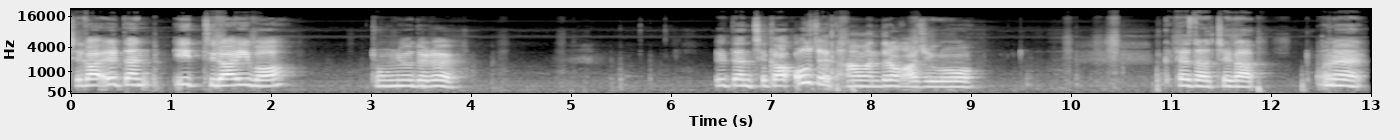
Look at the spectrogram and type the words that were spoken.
제가 일단 이 드라이버 종류들을 일단 제가 어제 다 만들어 가지고 그래서 제가 오늘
